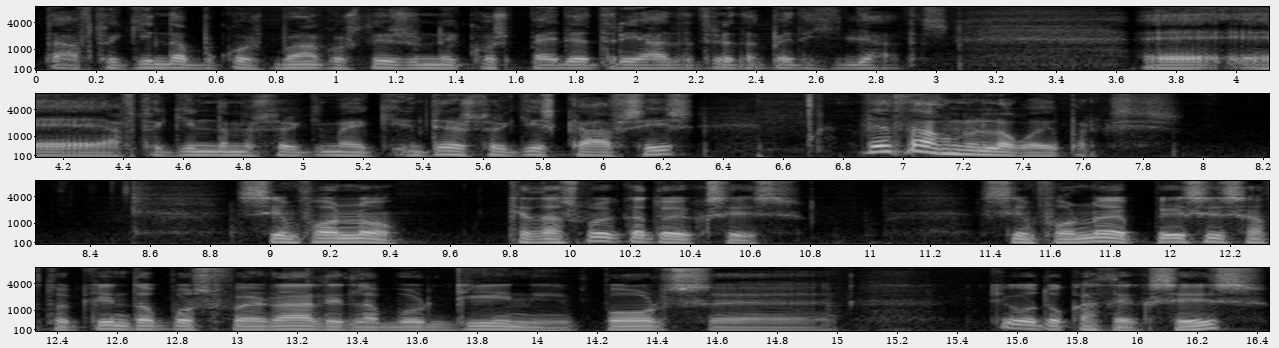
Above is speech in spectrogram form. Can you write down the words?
τα αυτοκίνητα που κοσ- μπορούν να κοστίζουν 25, 30, 35 χιλιάδες ε, ε, αυτοκίνητα με, ιστορική- με κινητήρες ιστορικής καύσης δεν θα έχουν λόγο ύπαρξης. Συμφωνώ. Και θα σου πω και το εξής. Συμφωνώ επίσης αυτοκίνητα όπως Ferrari, Lamborghini, Porsche και ούτω καθεξής.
